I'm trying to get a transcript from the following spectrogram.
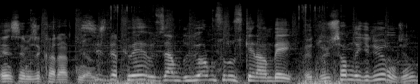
ensemizi karartmayalım. Siz de köye özlem duyuyor musunuz Kenan Bey? E, duysam da gidiyorum canım.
